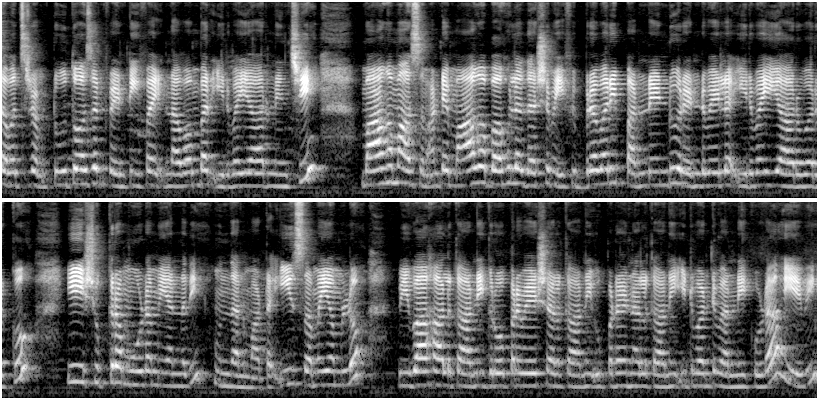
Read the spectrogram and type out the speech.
సంవత్సరం two thousand twenty five November ఇరవై ఆరు నుంచి మాఘమాసం అంటే మాఘ బహుళ దశమి ఫిబ్రవరి పన్నెండు రెండు వేల ఇరవై ఆరు వరకు ఈ శుక్రమూఢమి అన్నది ఉందన్నమాట. ఈ సమయంలో వివాహాలు కానీ గృహప్రవేశాలు కానీ ఉపనయనాలు కానీ ఇటువంటివన్నీ కూడా ఏవి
